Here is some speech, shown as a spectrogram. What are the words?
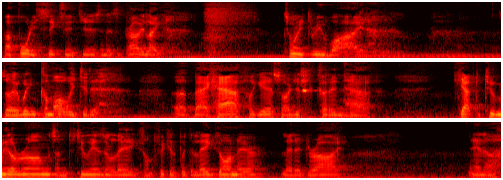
about 46 inches, and it's probably like 23 wide. So it wouldn't come all the way to the uh, back half, I guess. So I just cut it in half. Capped the two middle rungs and the two ends and legs. I'm fixing to put the legs on there, let it dry, and uh,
